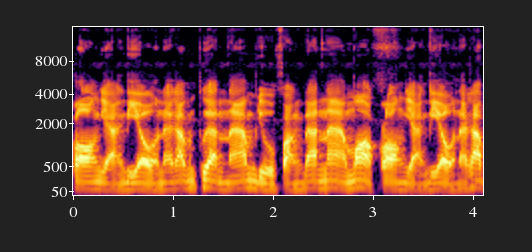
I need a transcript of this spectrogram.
กรองอย่างเดียวนะครับ เพื่อนน้ำอยู่ฝั่งด้านหน้าหม้อกรองอย่างเดียวนะครับ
